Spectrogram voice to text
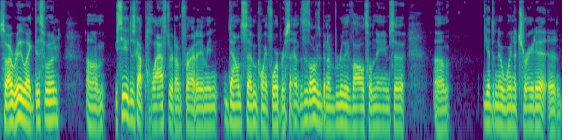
So I really like this one. Um, you see it just got plastered on Friday. I mean, down 7.4%. This has always been a really volatile name, so um, you have to know when to trade it. And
